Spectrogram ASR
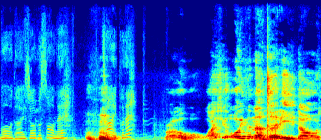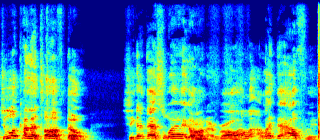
もう大丈夫そうね。じゃあ行くね。Bro, why she always in a hoodie though? She look kind of tough though. She got that swag on her, bro. I, I like the outfit.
